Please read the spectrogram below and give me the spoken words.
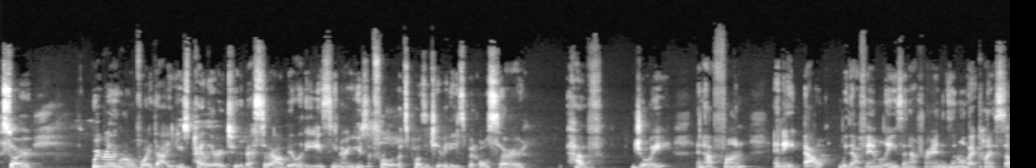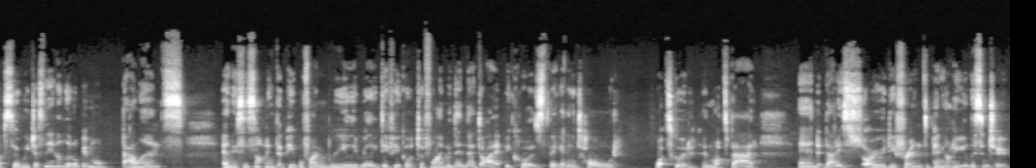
So we really want to avoid that and use paleo to the best of our abilities. You know, use it for all of its positivities, but also have joy and have fun and eat out with our families and our friends and all that kind of stuff. So we just need a little bit more balance. And this is something that people find really, really difficult to find within their diet because they're getting told what's good and what's bad. And that is so different depending on who you listen to.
